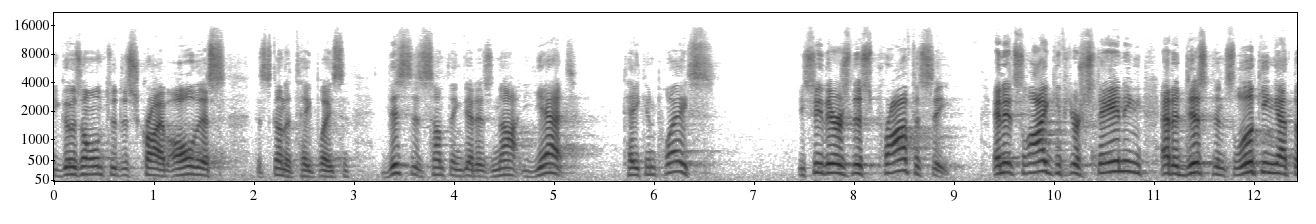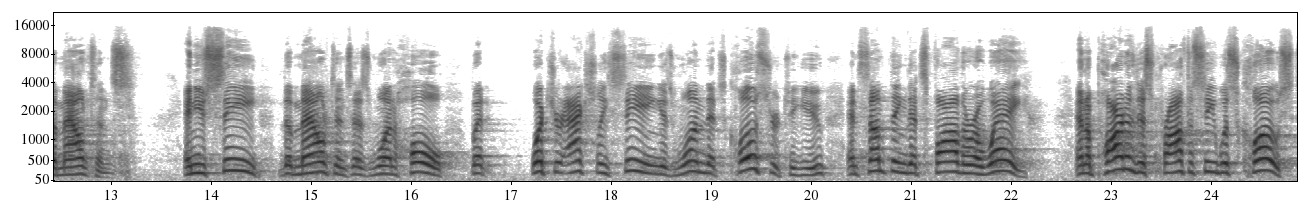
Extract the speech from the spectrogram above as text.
He goes on to describe all this that's going to take place this is something that has not yet taken place. You see, there's this prophecy, and it's like if you're standing at a distance looking at the mountains, and you see the mountains as one whole, but what you're actually seeing is one that's closer to you and something that's farther away. And a part of this prophecy was close.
